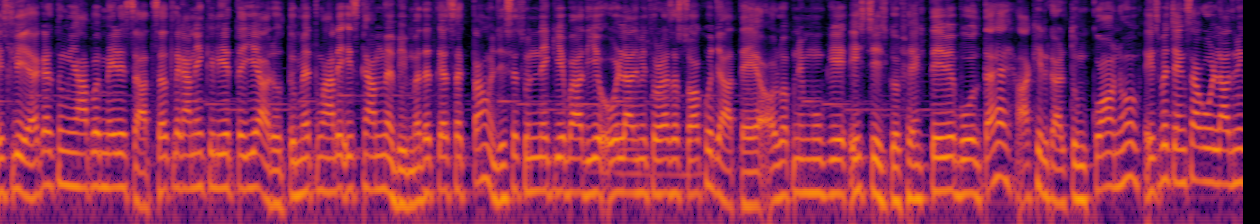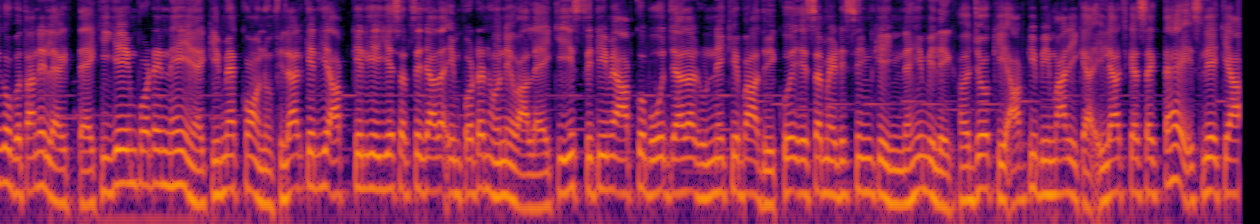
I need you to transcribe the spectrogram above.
इसलिए अगर तुम यहाँ पर मेरे साथ शर्त लगाने के लिए तैयार हो तो मैं तुम्हारे इस काम में भी मदद कर सकता हूँ, जिसे सुनने के बाद ये ओल्ड आदमी थोड़ा सा शौक हो जाता है और वो अपने मुँह के इस चीज़ को फेंकते हुए बोलता है, आखिरकार तुम कौन हो? इस पर चंगसा ओल्ड आदमी को बताने लगता है कि ये इम्पोर्टेंट नहीं है कि मैं कौन हूँ। फ़िलहाल के लिए आपके लिए ये सबसे ज़्यादा इम्पोर्टेंट होने वाला है कि इस सिटी में आपको बहुत ज़्यादा ढूँढने के बाद भी कोई ऐसा मेडिसिन किंग नहीं मिलेगा, जो की आपकी बीमारी का इलाज कर सकता है। इसलिए क्या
